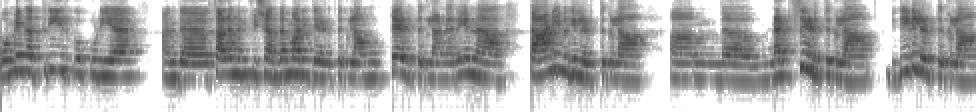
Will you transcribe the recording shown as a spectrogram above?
ஒமேகா த்ரீ இருக்கக்கூடிய அந்த சாலமன் ஃபிஷ் அந்த மாதிரி இதை எடுத்துக்கலாம் முட்டை எடுத்துக்கலாம் நிறைய ந- வகைகள் எடுத்துக்கலாம் இந்த நட்ஸ் எடுத்துக்கலாம் விதைகள் எடுத்துக்கலாம்.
